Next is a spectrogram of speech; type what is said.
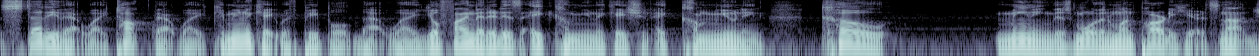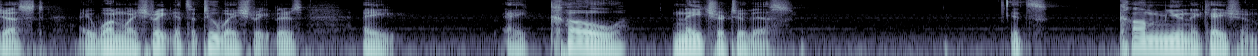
study that way, talk that way, communicate with people that way, you'll find that it is a communication, a communing. Co meaning there's more than one party here. It's not just a one way street, it's a two way street. There's a a co nature to this. It's communication.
